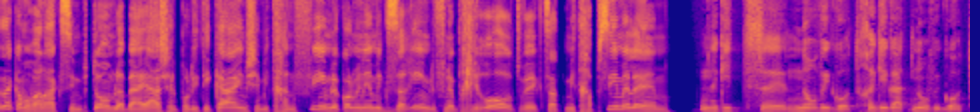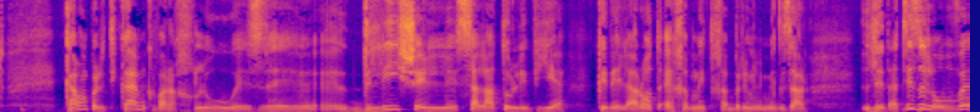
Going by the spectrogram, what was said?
זה כמובן רק סימפטום לבעיה של פוליטיקאים שמתחנפים לכל מיני מגזרים לפני בחירות וקצת מתחפשים אליהם. נגיד אה, נוביגות, חגיגת נוביגות. כמה פוליטיקאים כבר אכלו איזה אה, דלי של סלט אוליביה כדי להראות איך הם מתחברים למגזר. לדעתי זה לא עובד.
